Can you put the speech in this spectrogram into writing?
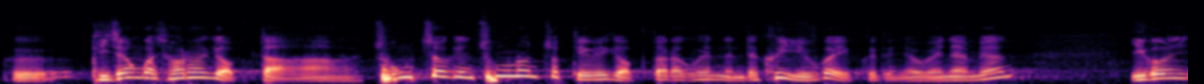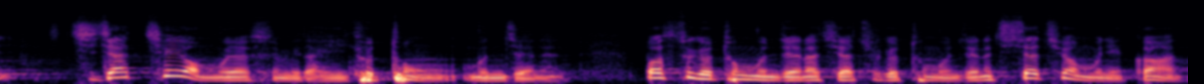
그 비전과 철학이 없다. 총적인 총론적 계획이 없다라고 했는데 그 이유가 있거든요. 왜냐하면 이건 지자체의 업무였습니다. 이 교통 문제는 버스 교통 문제나 지하철 교통 문제는 지자체 업무니까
